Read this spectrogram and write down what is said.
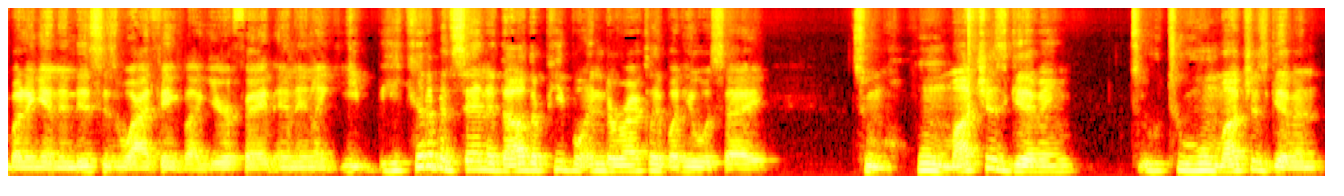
But again, and this is why I think like your faith, and then like he, he could have been saying it to other people indirectly, but he would say, To whom much is giving, to, to whom much is given,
